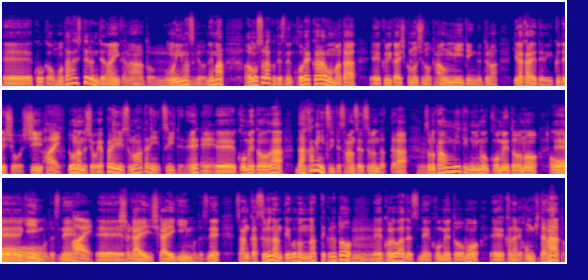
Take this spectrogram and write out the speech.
えー、効果をもたらしてるんじゃないかなと思いますけどね、まあ、おそらくですね、これからもまた、えー、繰り返しこの種のタウンミーティングっていうのは開かれていくでしょうし、はい、どうなんでしょう、やっぱりそのあたりについてね、えー、えー、公明党が中身について賛成するんだったら、そのタウンミーティングにも公明党の、えー、議員もですね、はい、えー、会司会議員もですね、参加するなんていうことになってくると、うんうん、えー、これはですね、公明党も、えー、かなり本気だなと。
